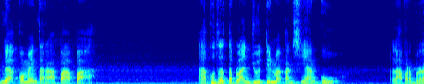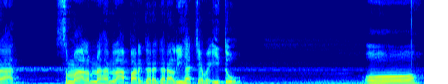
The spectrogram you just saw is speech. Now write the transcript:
Nggak komentar apa-apa. Aku tetap lanjutin makan siangku. Lapar berat. Semalam nahan lapar gara-gara lihat cewek itu. Oh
